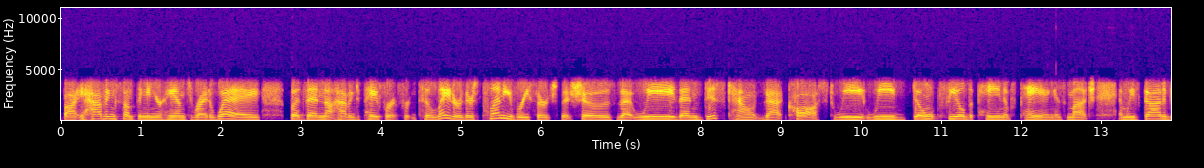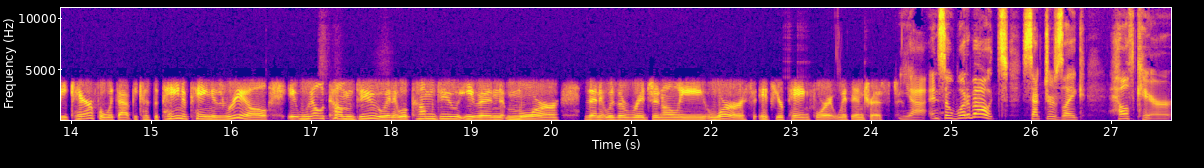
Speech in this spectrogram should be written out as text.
by having something in your hands right away, but then not having to pay for it for, till later, there's plenty of research that shows that we then discount that cost. We we don't feel the pain of paying as much, and we've got to be careful with that because the pain of paying is real. It will come due, and it will come due even more than it was originally worth if you're paying for it with interest. Yeah, and so what about sectors like healthcare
